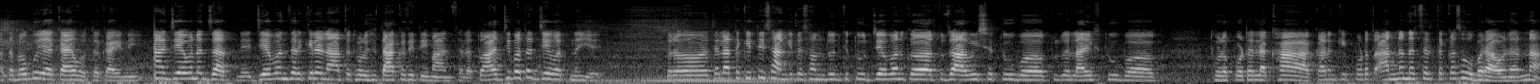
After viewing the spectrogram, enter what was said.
आता बघूया काय होतं काय नाही. हा जेवणच जात नाही. जेवण जर केलं ना तर थोडीशी ताकद येते माणसाला. तो अजिबातच जेवत नाही आहे तर त्याला आता किती सांगितलं समजून की तू जेवण कर तुझं आयुष्य तू बघ तुझं लाईफ तू बघ. थोडं पोटाला खा. कारण की पोटात अन्न नसेल तर कसं उभं राहणार ना?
